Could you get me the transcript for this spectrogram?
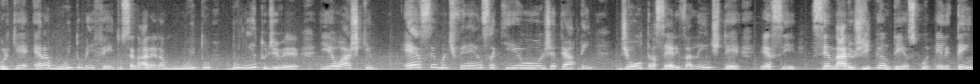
porque era muito bem feito o cenário, era muito bonito de ver. E eu acho que essa é uma diferença que o GTA tem de outras séries. Além de ter esse cenário gigantesco, ele tem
